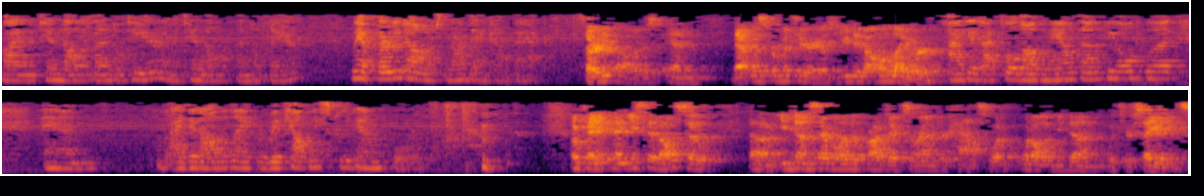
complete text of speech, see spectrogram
buying a ten dollar bundle here and a ten dollar bundle there. We have thirty dollars in our bank out back. Thirty dollars, and that was for materials. You did all the labor. I did. I pulled all the nails out of the old wood, and I did all the labor. Rick helped me screw down the boards. okay. Now you said also um, you've done several other projects around your house. What what all have you done with your savings?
